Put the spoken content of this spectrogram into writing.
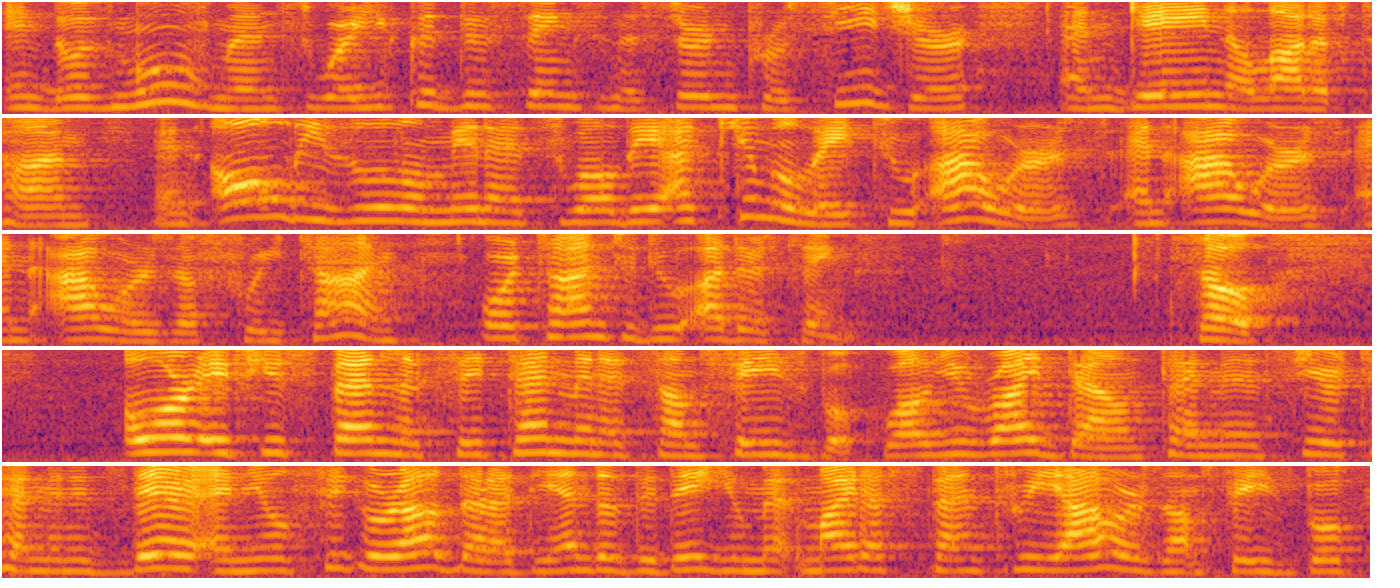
in those movements where you could do things in a certain procedure and gain a lot of time. And all these little minutes well they accumulate to hours and hours and hours of free time or time to do other things. So or if you spend, let's say, 10 minutes on Facebook, well, you write down 10 minutes here, 10 minutes there, and you'll figure out that at the end of the day, you might have spent three hours on Facebook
